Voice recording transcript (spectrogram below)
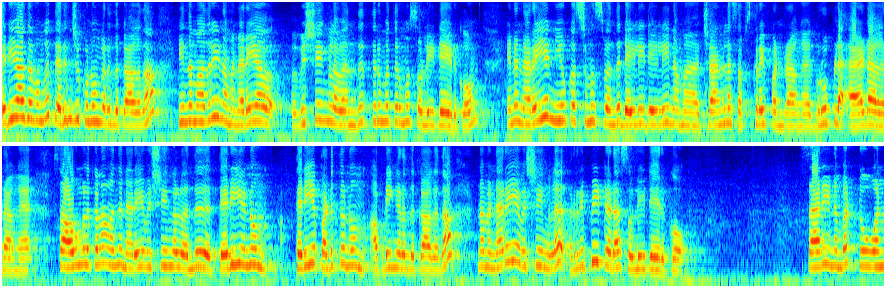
தெரியாதவங்க தெரிஞ்சுக்கணுங்கிறதுக்காக தான் இந்த மாதிரி நம்ம நிறைய விஷயங்களை வந்து திரும்ப திரும்ப சொல்லிகிட்டே இருக்கோம். ஏன்னா நிறைய நியூ கஸ்டமர்ஸ் வந்து டெய்லி டெய்லி நம்ம சேனலை சப்ஸ்கிரைப் பண்ணுறாங்க குரூப்பில் ஆட் ஆகுறாங்க. ஸோ அவங்களுக்கெல்லாம் வந்து நிறைய விஷயங்கள் வந்து தெரியணும் தெரியப்படுத்தணும் அப்படிங்கிறதுக்காக தான் நம்ம நிறைய விஷயங்களை ரிப்பீட்டடாக சொல்லிகிட்டே இருக்கோம். Sari number two one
